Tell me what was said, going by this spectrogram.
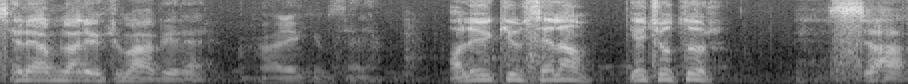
Selamünaleyküm abiler. Aleykümselam. Aleyküm selam. Geç otur. Sağ ol.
